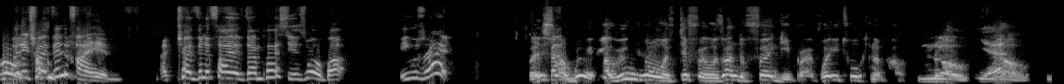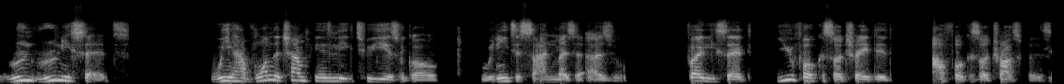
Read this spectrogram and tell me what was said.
But they tried to vilify him. I tried to vilify Van Persie as well, but he was right. But it's not weird. But Rooney's one was different. It was under Fergie, bruv. What are you talking about? No, Yeah. no. Roon- Rooney said, "We have won the Champions League two years ago. We need to sign Mesut Ozil." Fergie said, "You focus on trading. I'll focus on transfers."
